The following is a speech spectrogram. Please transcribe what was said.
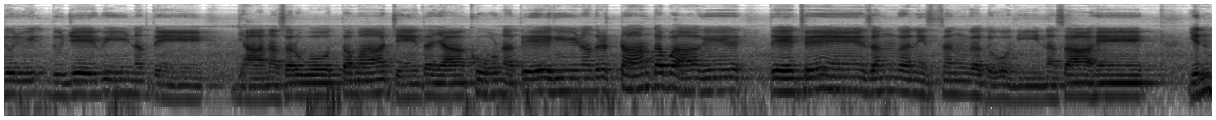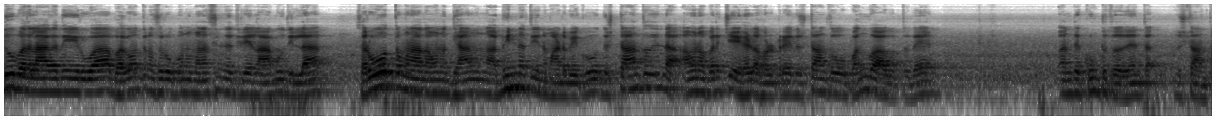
ದುಜಿ, ದುಜೆ ವೀಣತೆ. ಧ್ಯಾನ ಸರ್ವೋತ್ತಮ ಚೇತಯ ಖೂಣತೆ ಹೀಣ ದೃಷ್ಟಾಂತ ಪಾಗೆ ತೇಥೇ ಸಂಗ ನಿಸ್ಸಂಗ ಧೋನಿ ನ ಸಾಹೇ ಎಂದೂ ಬದಲಾಗದೇ ಇರುವ ಭಗವಂತನ ಸ್ವರೂಪವನ್ನು ಮನಸ್ಸಿನಿಂದ ತಿಳಿಯಲಾಗುವುದಿಲ್ಲ ಸರ್ವೋತ್ತಮನಾದ ಅವನ ಧ್ಯಾನವನ್ನು ಅಭಿನ್ನತೆಯನ್ನು ಮಾಡಬೇಕು. ದೃಷ್ಟಾಂತದಿಂದ ಅವನ ಪರಿಚಯ ಹೇಳ ಹೊರಟರೆ ದೃಷ್ಟಾಂತವು ಪಂಗು ಆಗುತ್ತದೆ. ಅಂದರೆ ಕುಂಟುತ್ತದೆ ಅಂತ ದೃಷ್ಟಾಂತ.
